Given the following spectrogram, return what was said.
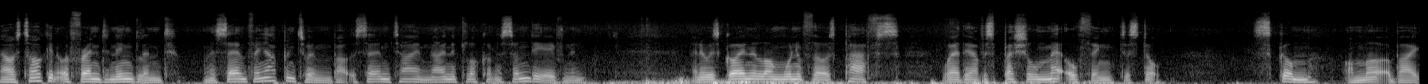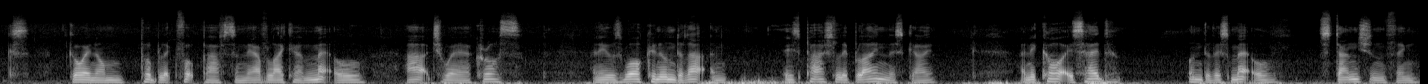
Now I was talking to a friend in England and the same thing happened to him about the same time, nine o'clock on a Sunday evening. And he was going along one of those paths where they have a special metal thing to stop scum on motorbikes going on public footpaths and they have like a metal archway across. And he was walking under that and he's partially blind this guy. And he caught his head under this metal stanchion thing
